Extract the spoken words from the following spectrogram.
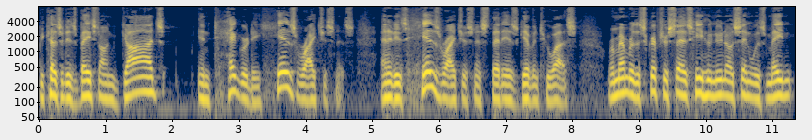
because it is based on God's integrity, His righteousness, and it is His righteousness that is given to us. Remember the scripture says, He who knew no sin was made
